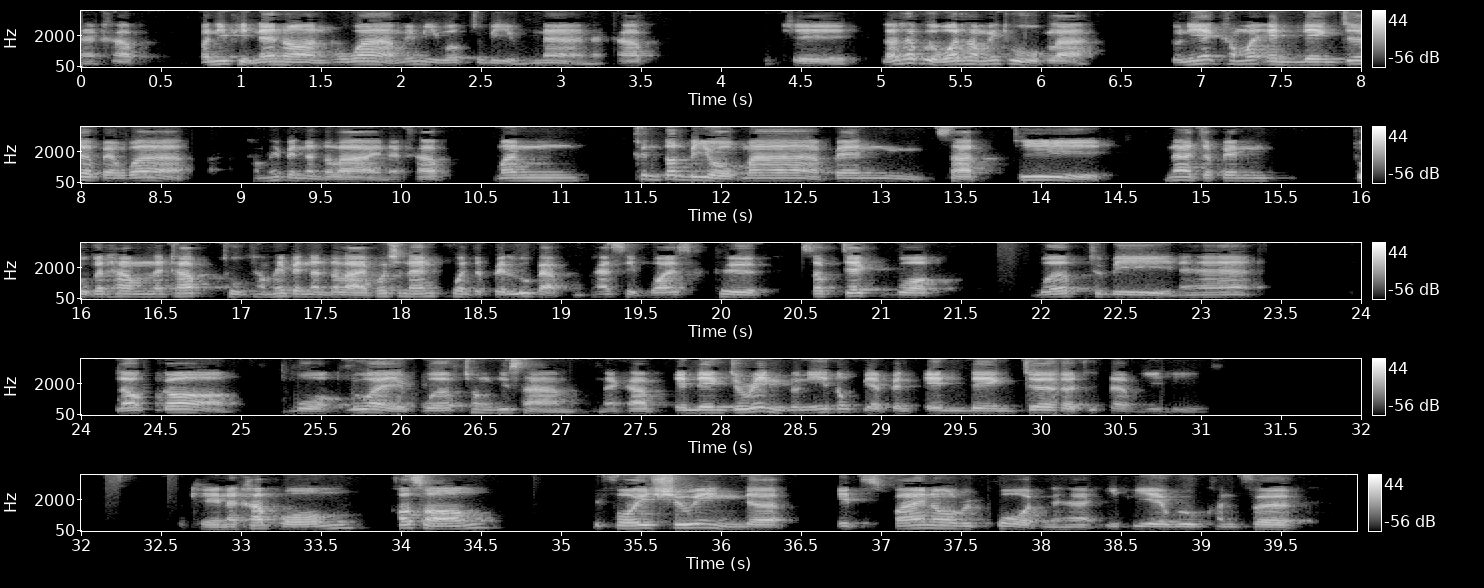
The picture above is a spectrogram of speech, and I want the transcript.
นะครับ วันนี้ผิดแน่นอน เพราะว่าไม่มี verb to be อยู่ข้างหน้านะครับโอเค แล้วถ้าเผื่อว่าทำไม่ถูกล่ะ ตัวนี้คำว่า endanger แปลว่าทำให้เป็นอันตรายนะครับ มันขึ้นต้นประโยคมาเป็นสัตว์ที่น่าจะเป็นถูกกระทำนะครับ ถูกทำให้เป็นอันตราย เพราะฉะนั้นควรจะเป็นรูปแบบของ passive voice คือ subject บวก verb to be นะฮะ แล้วก็ บวกด้วย verb ช่องที่สามนะครับ endangering ตัวนี้ต้องเปลี่ยนเป็น endanger ที่เติม ed โอเคนะครับผมข้อ 2 before issuing the its final report นะฮะ EPA will confer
